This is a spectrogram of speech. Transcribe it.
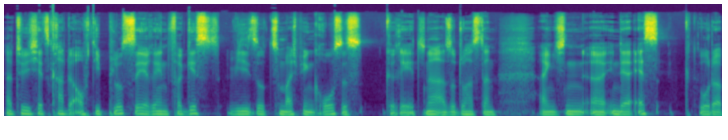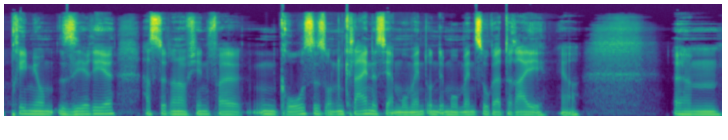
natürlich jetzt gerade auch die Plus-Serien vergisst, wie so zum Beispiel ein großes Gerät. Ne? Also du hast dann eigentlich ein, äh, in der S- oder Premium-Serie hast du dann auf jeden Fall ein großes und ein kleines ja im Moment und im Moment sogar drei, ja. Ähm,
